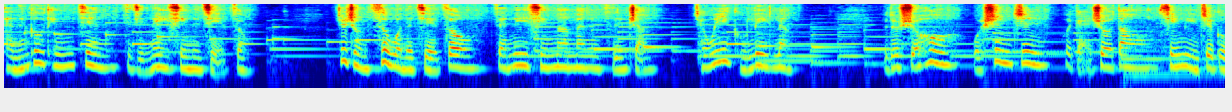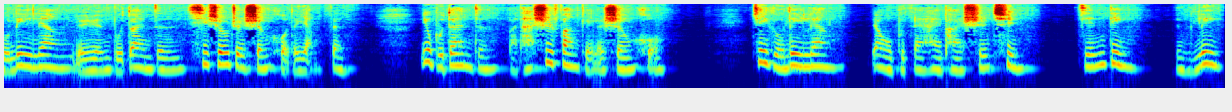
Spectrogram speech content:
才能够听见自己内心的节奏。这种自我的节奏在内心慢慢的滋长，成为一股力量。有的时候，我甚至会感受到心里这股力量源源不断地吸收着生活的养分，又不断的把它释放给了生活。这股力量让我不再害怕失去，坚定、努力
